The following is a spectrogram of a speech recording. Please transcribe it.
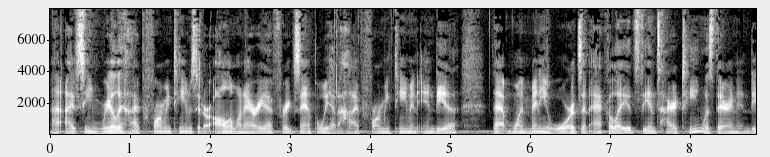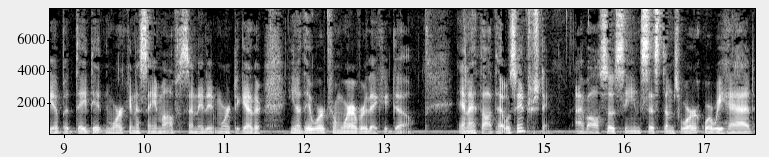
uh, I've seen really high performing teams that are all in one area. For example, we had a high performing team in India that won many awards and accolades. The entire team was there in India, but they didn't work in the same office and they didn't work together. You know, they worked from wherever they could go. And I thought that was interesting. I've also seen systems work where we had,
